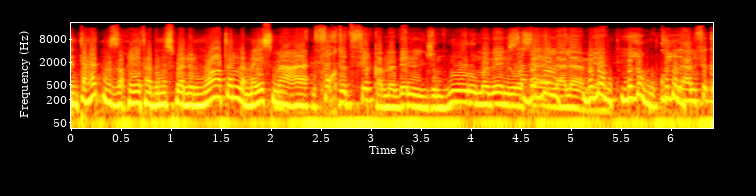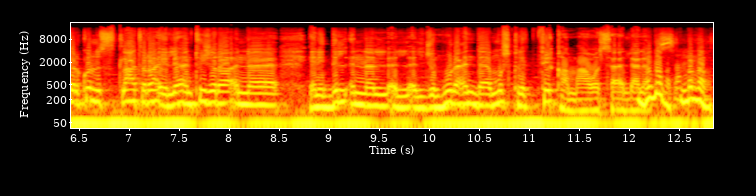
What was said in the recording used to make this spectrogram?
انتهت مصداقيتها بالنسبة للمواطن لما يسمع فقدت الثقة ما بين الجمهور وما بين وسائل الإعلام بالضبط يعني. بالضبط كل. على فكرة كل استطلاعات الرأي اللي ان تجرى ان يعني تدل إن الجمهور عنده مشكلة ثقة مع وسائل الإعلام بالضبط صحيح. بالضبط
